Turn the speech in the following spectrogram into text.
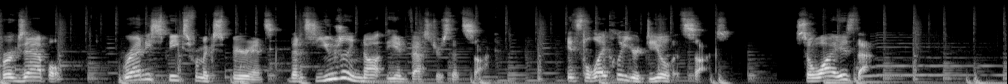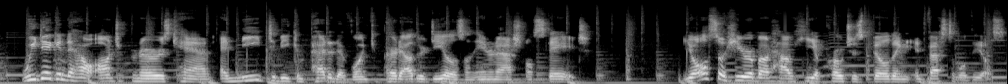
For example, Randy speaks from experience that it's usually not the investors that suck. It's likely your deal that sucks. So, why is that? We dig into how entrepreneurs can and need to be competitive when compared to other deals on the international stage. You also hear about how he approaches building investable deals.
